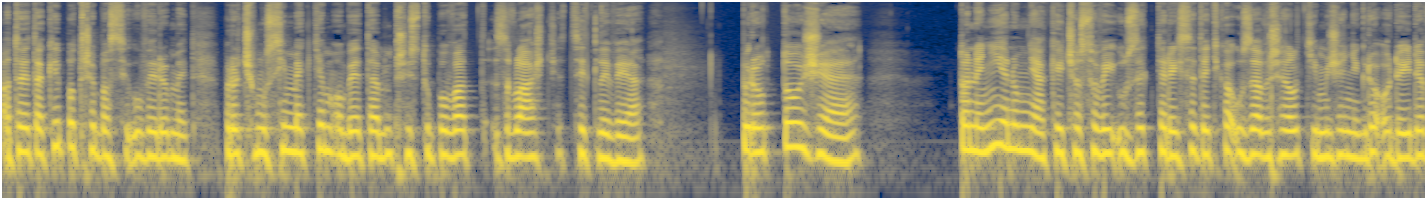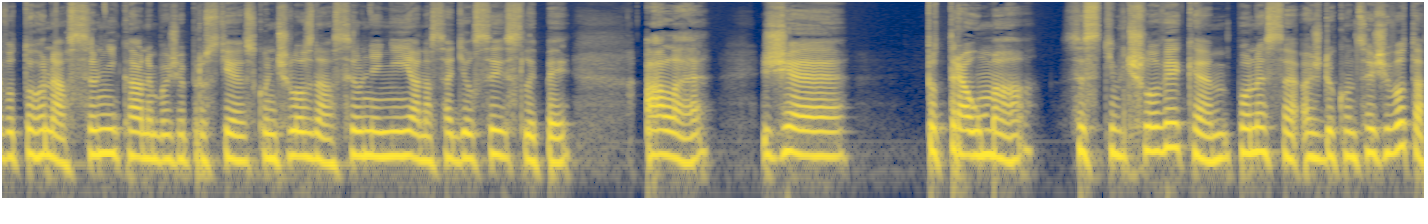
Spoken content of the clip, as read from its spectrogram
A to je taky potřeba si uvědomit, proč musíme k těm obětem přistupovat zvlášť citlivě. Protože to není jenom nějaký časový úzek, který se teďka uzavřel tím, že někdo odejde od toho násilníka nebo že prostě skončilo znásilnění a nasadil si slipy, ale že to trauma se s tím člověkem ponese až do konce života.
